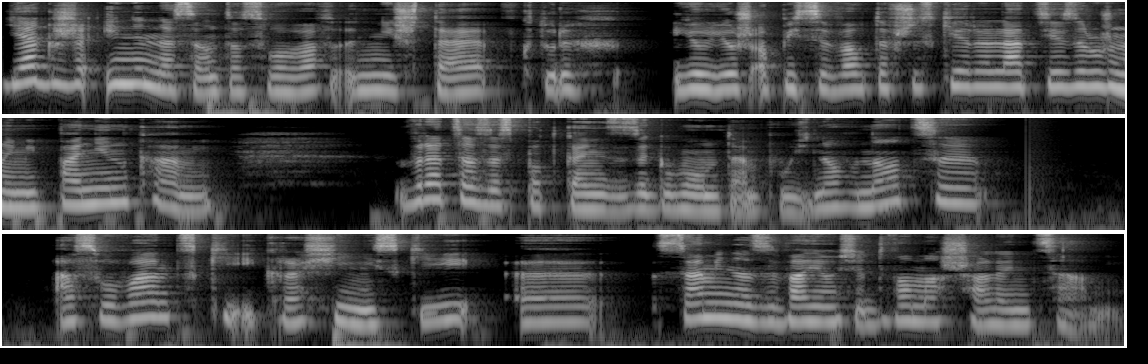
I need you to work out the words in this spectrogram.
Jakże inne są to słowa niż te, w których Juliusz opisywał te wszystkie relacje z różnymi panienkami. Wraca ze spotkań z Zygmuntem późno w nocy, a Słowacki i Krasiński e, sami nazywają się dwoma szaleńcami.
